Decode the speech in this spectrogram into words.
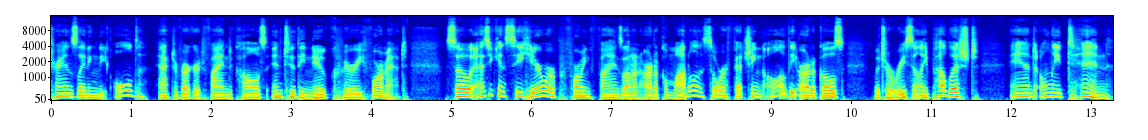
translating the old Active Record find calls into the new query format. So as you can see here, we're performing finds on an article model, and so we're fetching all of the articles which were recently published and only 10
